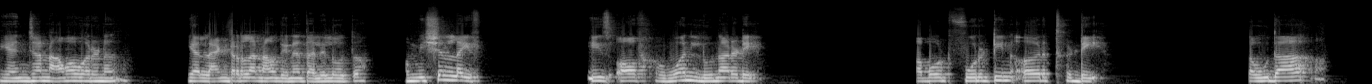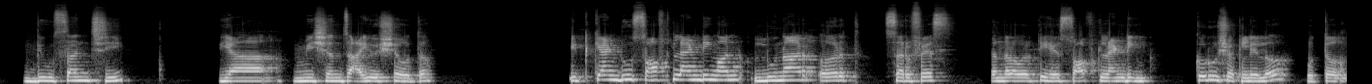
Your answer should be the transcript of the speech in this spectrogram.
यांच्या नावावरनं या लँडरला नाव देण्यात आलेलं होतं. Mission life is of one lunar day about fourteen earth day चौदा दिवसांची या मिशनचं आयुष्य होतं. It can do soft landing on lunar earth surface चंद्रावरती हे सॉफ्ट लँडिंग करू शकलेलं होतं.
